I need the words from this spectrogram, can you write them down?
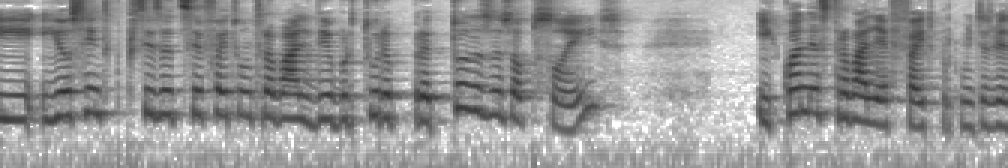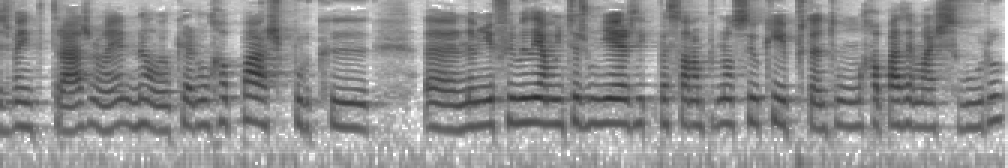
e, e eu sinto que precisa de ser feito um trabalho de abertura para todas as opções e quando esse trabalho é feito, porque muitas vezes vem de trás, não é? Não, eu quero um rapaz porque uh, na minha família há muitas mulheres e que passaram por não sei o quê, portanto um rapaz é mais seguro.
